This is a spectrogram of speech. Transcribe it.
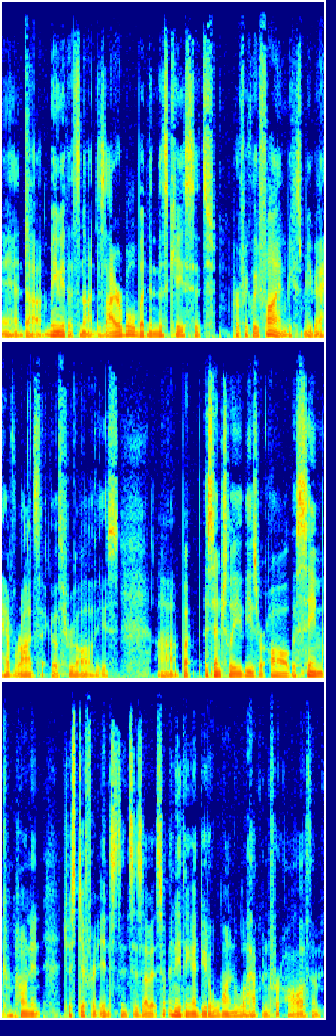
And uh, maybe that's not desirable, but in this case, it's perfectly fine because maybe I have rods that go through all of these. Uh, but essentially, these are all the same component, just different instances of it. So anything I do to one will happen for all of them.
